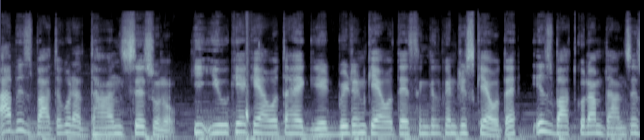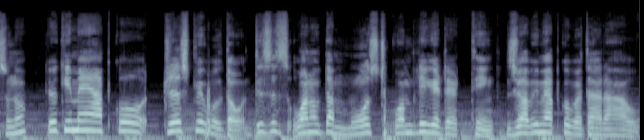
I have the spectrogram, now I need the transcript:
आप इस बातों को ना ध्यान से सुनो कि यूके क्या होता है ग्रेट ब्रिटेन क्या होता है सिंगल कंट्रीज़ क्या होता है, इस बात को ना आप ध्यान से सुनो, क्योंकि मैं आपको ट्रस्ट में बोलता हूँ this is one of the most complicated thing जो अभी मैं आपको बता रहा हूँ।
